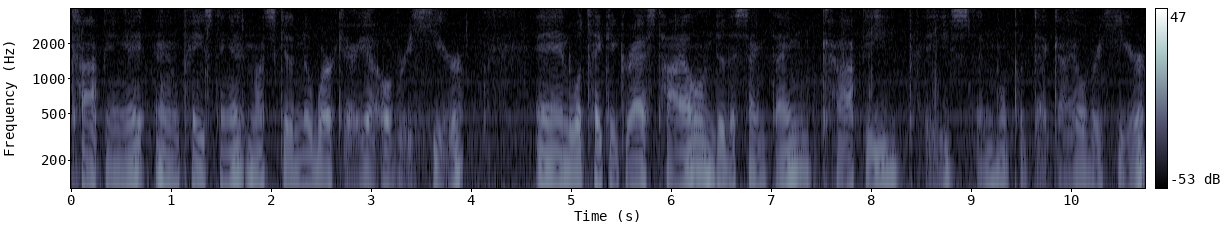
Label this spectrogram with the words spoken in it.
copying it and pasting it, and let's get a new work area over here. And we'll take a grass tile and do the same thing, copy, paste, and we'll put that guy over here.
